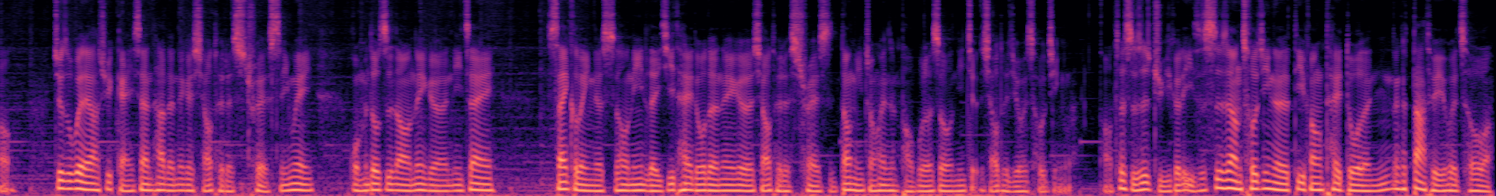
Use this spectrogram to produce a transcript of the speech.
好，就是为了要去改善他的那个小腿的 stress，因为我们都知道那个你在 cycling 的时候，你累积太多的那个小腿的 stress，当你转换成跑步的时候，你脚小腿就会抽筋了。好，这只是举一个例子。事实上，抽筋的地方太多了，你那个大腿也会抽啊，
